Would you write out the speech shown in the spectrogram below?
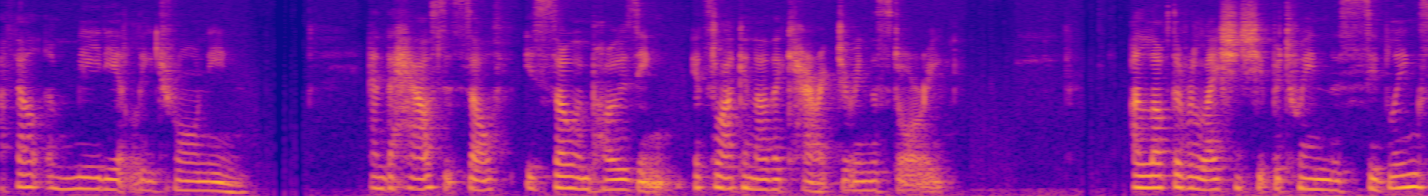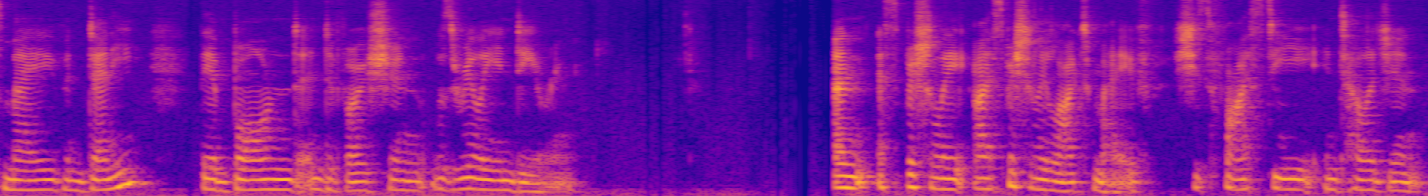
I felt immediately drawn in. And the house itself is so imposing, it's like another character in the story. I love the relationship between the siblings, Maeve and Danny. Their bond and devotion was really endearing. And especially, I especially liked Maeve. She's feisty, intelligent,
